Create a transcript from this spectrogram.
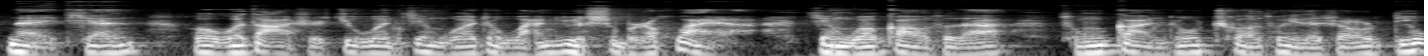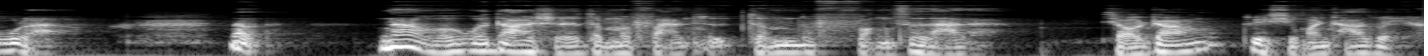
那天，俄国大使就问金国：“这玩具是不是坏了？”金国告诉他：“从赣州撤退的时候丢了。”那那俄国大使怎么反怎么讽刺他呢？小张最喜欢插嘴了。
